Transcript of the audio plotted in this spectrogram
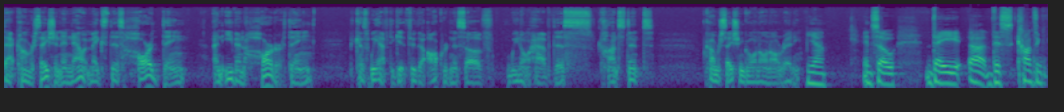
that conversation. And now it makes this hard thing an even harder thing because we have to get through the awkwardness of we don't have this constant conversation going on already. Yeah. And so they uh, this constant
